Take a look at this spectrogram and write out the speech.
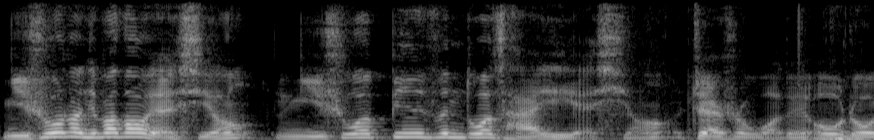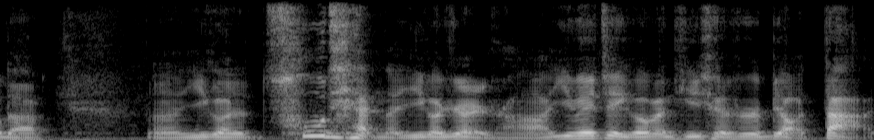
你说乱七八糟也行，你说缤纷多彩也行，这是我对欧洲的，嗯，一个粗浅的一个认识啊。因为这个问题确实是比较大，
